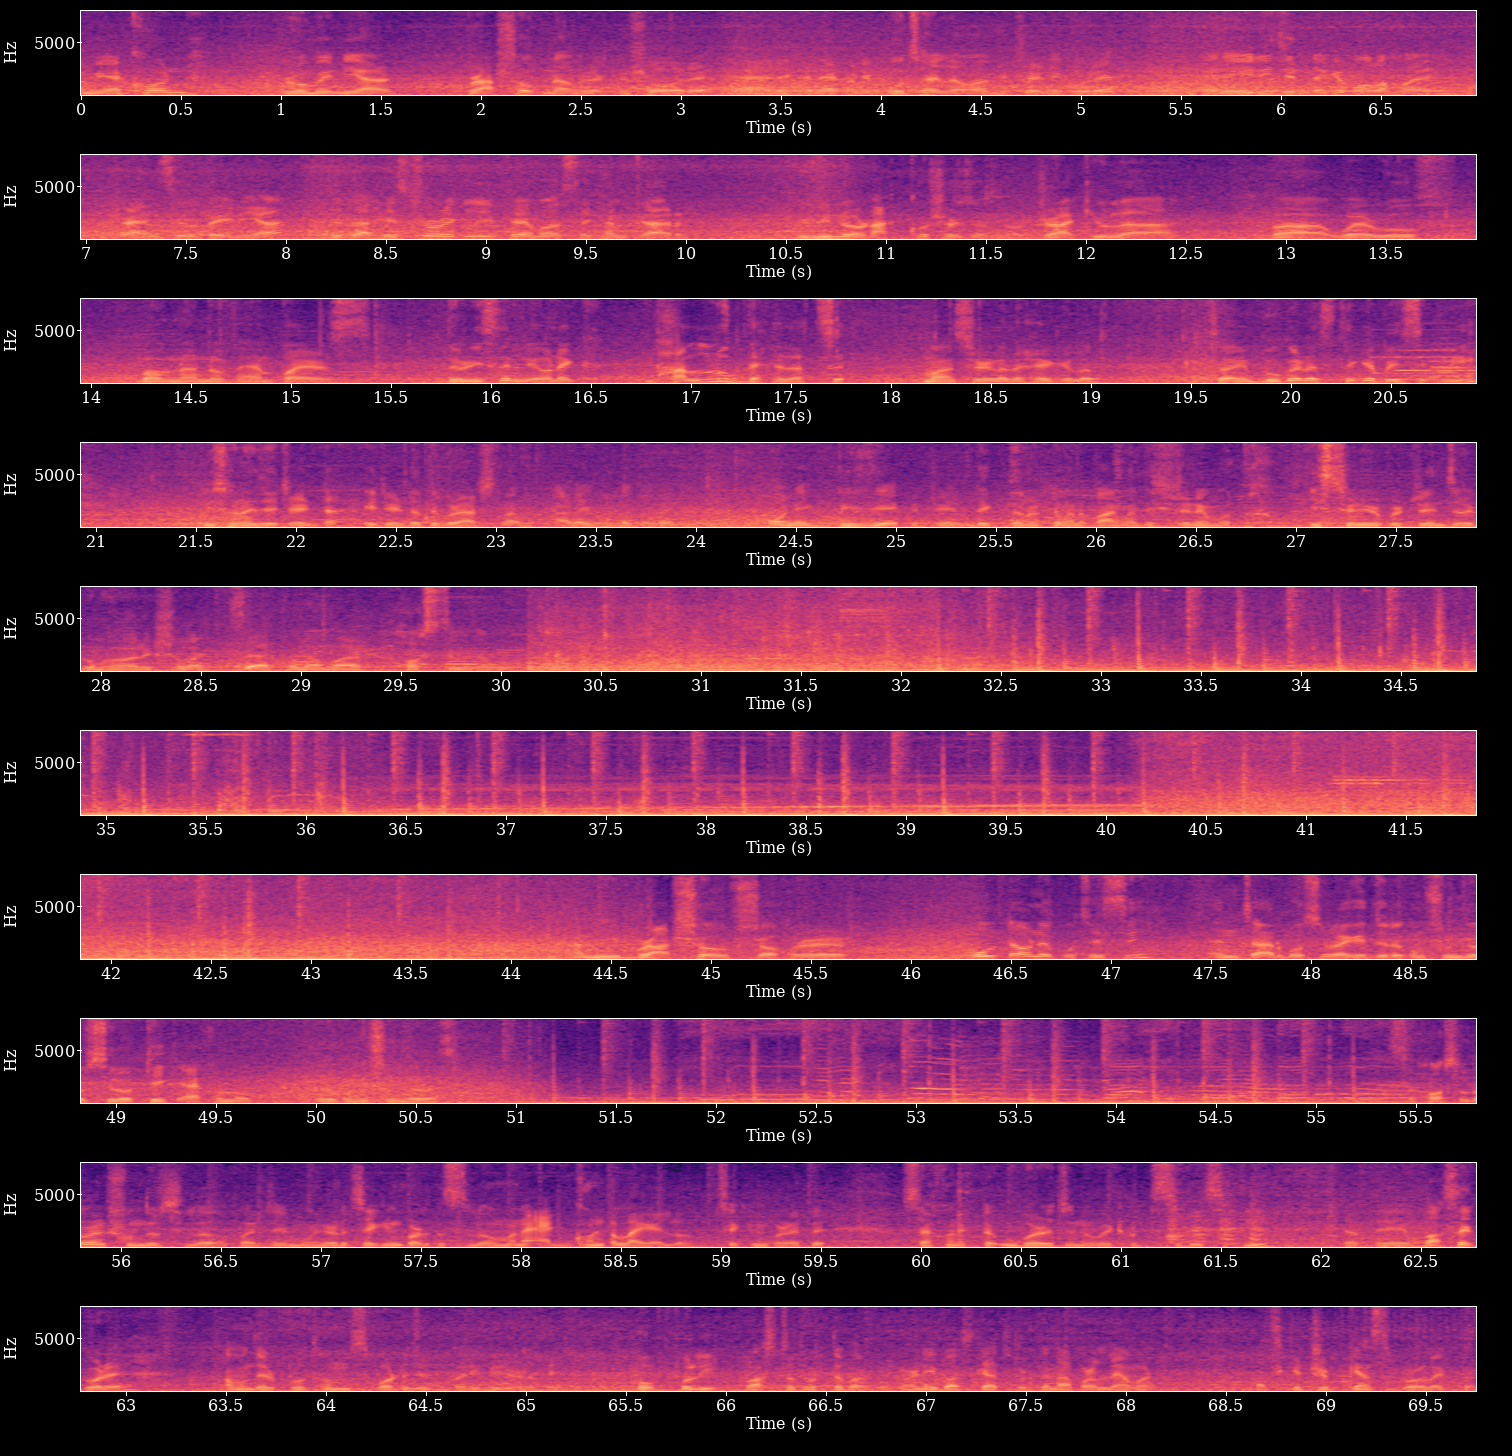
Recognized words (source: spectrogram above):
আমি এখন রোমেনিয়ার প্রাসব নামের একটা শহরে এখানে এখনই পৌঁছাইলাম আমি ট্রেনে করে। এই রিজনটাকে বলা হয় ট্রান্সিলভেনিয়া যেটা হিস্টোরিক্যালি ফেমাস এখানকার বিভিন্ন রাক্ষসের জন্য। ড্রাকিউলা বা ওয়ারউলফ বা অন্যান্য ভ্যাম্পায়ার্স তো রিসেন্টলি অনেক ভাল্লুক দেখা যাচ্ছে। মাছটা দেখা গেল। তো আমি বুকারেস্ট থেকে বেসিক্যালি পিছনে যে ট্রেনটা, এই ট্রেনটাতে করে আসলাম আড়াই ঘণ্টা ধরে। অনেক বিজি একটা ট্রেন, দেখতে অনেকটা মানে বাংলাদেশ ট্রেনের মতো। ইস্টার্ন ইউরোপের ট্রেন যেরকম হয় অনেক সময়। তো এখন আমার হস্টেল যাব। ব্রাসov শহরের ওল্ড টাউনে পৌঁছেছি। অ্যান্ড চার বছর আগে যেরকম সুন্দর ছিল, ঠিক এখনও এরকমই সুন্দর আছে। হস্টেলটা অনেক সুন্দর ছিল বাট যে মহিলাটা চেক ইন করতেছিল মানে এক ঘণ্টা লাগাইলো চেক ইন করাতে। সো এখন একটা উবারের জন্য ওয়েট করতেছি বেসিকলি যাতে বাসে করে আমাদের প্রথম স্পটে যেতে পারি ভিডিওটাতে। হোপফুলি বাসটা ধরতে পারব, কারণ এই বাস ক্যাচ করতে না পারলে আমার আজকে ট্রিপ ক্যান্সেল করা লাগবে।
